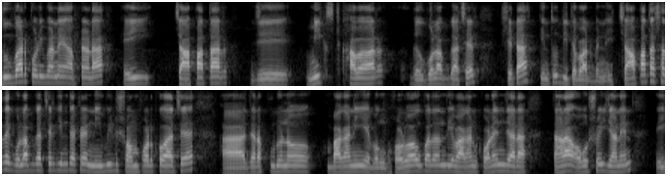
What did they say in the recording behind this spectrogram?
দুবার পরিমাণে আপনারা এই চা পাতার যে মিক্সড খাবার, গোলাপ গাছের সেটা কিন্তু দিতে পারবেন। এই চা পাতার সাথে গোলাপ গাছের কিন্তু একটা নিবিড় সম্পর্ক আছে। যারা পুরনো বাগানি এবং ঘরোয়া উপাদান দিয়ে বাগান করেন যারা, তারা অবশ্যই জানেন, এই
